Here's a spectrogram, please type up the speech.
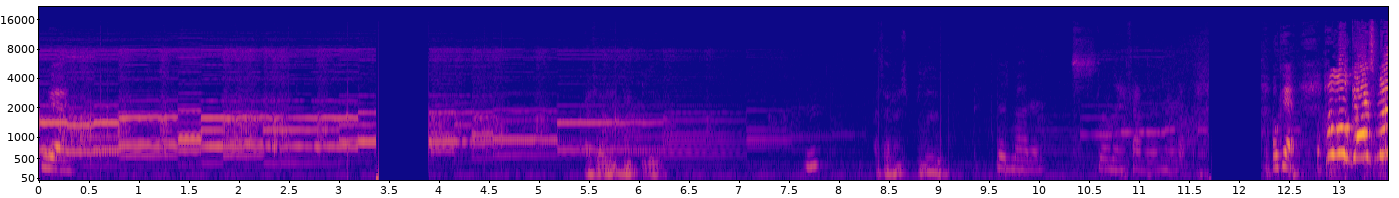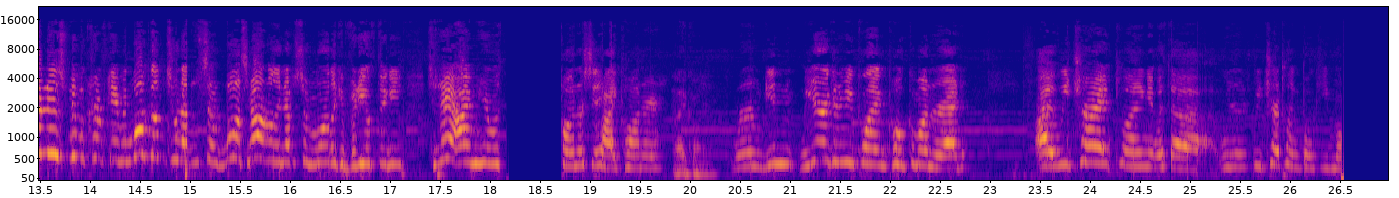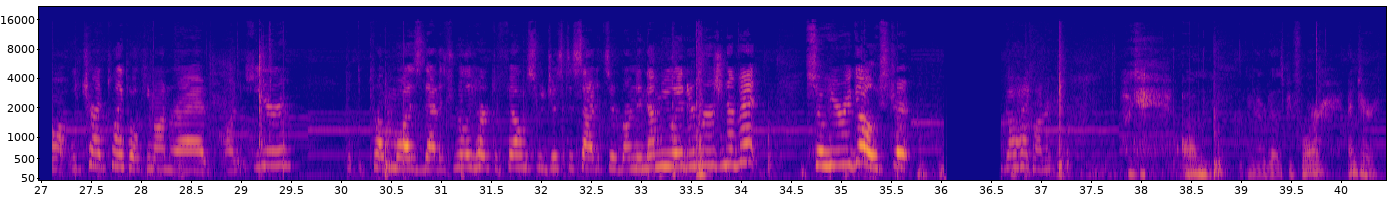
Yeah. I thought it'd be blue. Hmm? I thought it was blue. Doesn't matter. Still not found on the internet. Okay. Hello guys, my name is Mimicraft Gaming. Welcome to an episode. Well, it's not really an episode, more like a video thingy. Today I'm here with Connor. Say hi, Connor. Hi, Connor. We're getting, we are going to be playing Pokemon Red. I we tried playing it with uh we, we tried playing Pokemon we tried playing Pokemon Red on here, but the problem was that it's really hard to film, so we just decided to run an emulated version of it. So here we go. Straight. Go ahead, Connor. Okay, um, I've never done this before. Enter.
